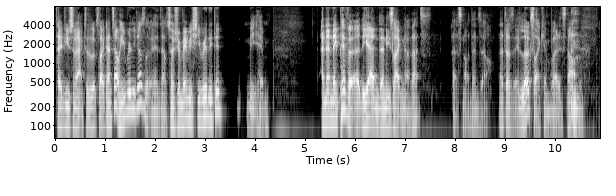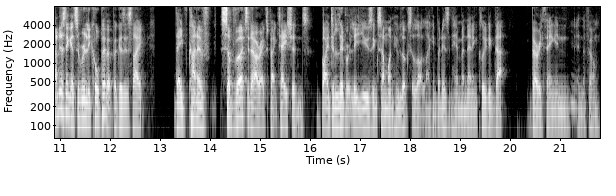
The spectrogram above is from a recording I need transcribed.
they've used an actor that looks like Denzel. He really does look like Denzel. So she, maybe she really did meet him, and then they pivot at the end, and he's like, no, that's that's not Denzel. That does it looks like him, but it's not. I just think it's a really cool pivot because it's like they've kind of subverted our expectations by deliberately using someone who looks a lot like him but isn't him and then including that very thing in hmm. in the film.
